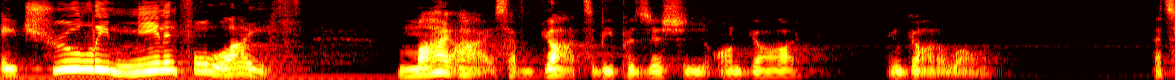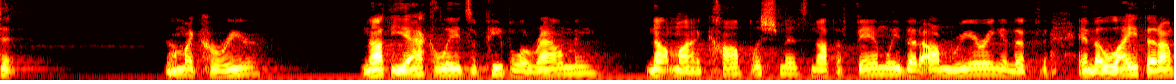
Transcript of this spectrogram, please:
a truly meaningful life, my eyes have got to be positioned on God and God alone. That's it. Not my career, not the accolades of people around me, not my accomplishments, not the family that I'm rearing and the, and the life that I'm,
